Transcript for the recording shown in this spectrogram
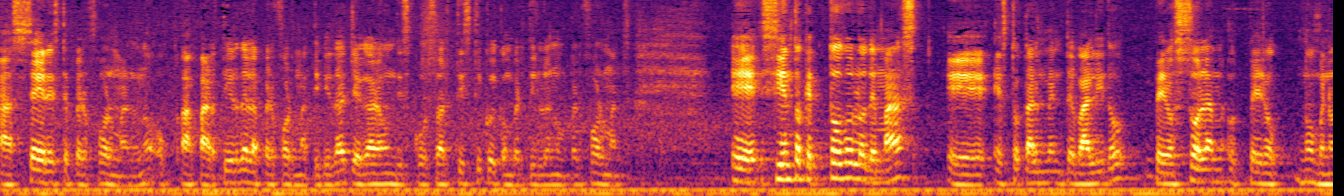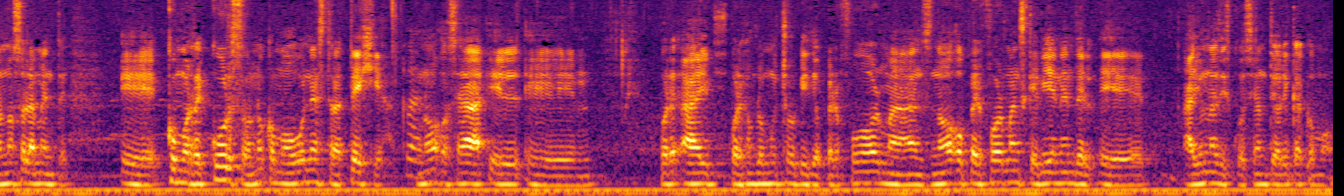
hacer este performance, ¿no? A partir de la performatividad llegar a un discurso artístico y convertirlo en un performance. Eh, siento que todo lo demás eh, es totalmente válido, pero sola, pero no, bueno, no solamente eh, como recurso, no como una estrategia, Claro. ¿no? O sea, el eh, por- hay, por ejemplo, mucho video performance, ¿no? O performance que vienen del eh, hay una discusión teórica como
